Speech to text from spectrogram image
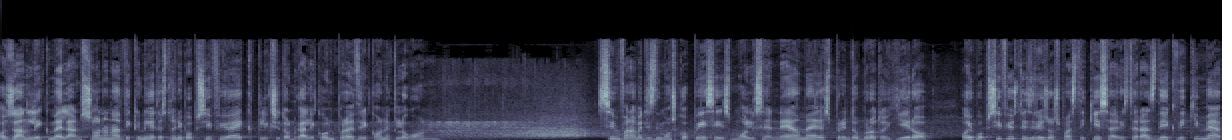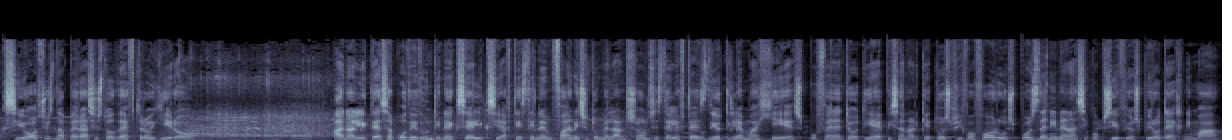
Ο Ζαν Λίκ Μελανσόν αναδεικνύεται στον υποψήφιο έκπληξη των γαλλικών προεδρικών εκλογών. Σύμφωνα με τις δημοσκοπήσεις, μόλις 9 μέρες πριν τον πρώτο γύρο, ο υποψήφιος της ριζοσπαστικής αριστεράς διεκδικεί με αξιώσεις να περάσει στο δεύτερο γύρο. Αναλυτές αποδίδουν την εξέλιξη αυτή στην εμφάνιση του Μελανσόν στις τελευταίες δύο τηλεμαχίες, που φαίνεται ότι έπεισαν αρκετούς ψηφοφόρους πως δεν είναι ένας υποψήφιος πυροτέχνημα.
